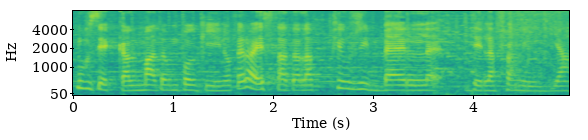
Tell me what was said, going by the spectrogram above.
Mo si è calmata un pochino, però è stata la più ribelle della famiglia.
